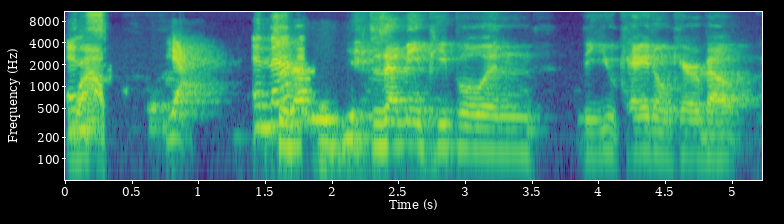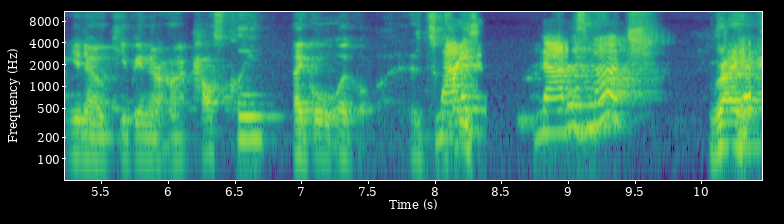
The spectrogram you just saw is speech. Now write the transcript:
And Wow. so- yeah. And So that, that means- does that mean people in the UK don't care about you know keeping their house clean? Like, like it's not, crazy, as, not as much. right? Yep.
